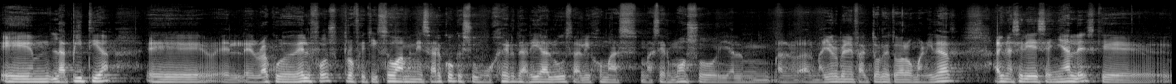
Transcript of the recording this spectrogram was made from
la Pitia, el, oráculo de Delfos, profetizó a Menesarco que su mujer daría a luz al hijo más, más hermoso y al, al mayor benefactor de toda la humanidad. Hay una serie de señales que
